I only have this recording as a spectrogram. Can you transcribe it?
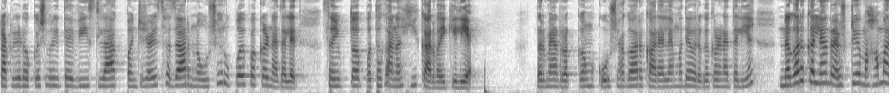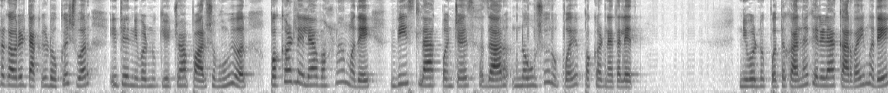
टाकळी ढोकेश्वर इथे वीस लाख पंचेचाळीस हजार नऊशे रुपये पकडण्यात आलेत. संयुक्त पथकानं ही कारवाई केली आहे. दरम्यान रक्कम कोषागार कार्यालयामध्ये वर्ग करण्यात आली आहे नगर कल्याण राष्ट्रीय महामार्गावरील टाकळी ढोकेश्वर इथे निवडणुकीच्या पार्श्वभूमीवर पकडलेल्या वाहनामध्ये वीस लाख पंचेचाळीस हजार नऊशे रुपये पकडण्यात आलेत. निवडणूक पथकानं केलेल्या कारवाईमध्ये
